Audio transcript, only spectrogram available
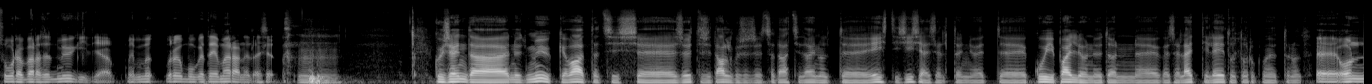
suurepärased müügid ja me rõõmuga teeme ära need asjad mm. -hmm kui sa enda nüüd müüke vaatad, siis eh, sa ütlesid alguses, et sa tahtsid ainult eh, Eesti-siseselt, on ju, et eh, kui palju nüüd on ka see Läti-Leedu turg mõjutanud? on,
